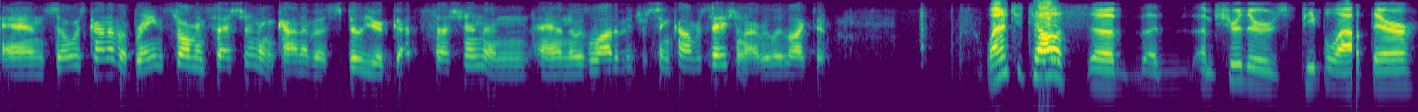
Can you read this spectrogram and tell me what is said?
And so it was kind of a brainstorming session and kind of a spill your guts session, and, and there was a lot of interesting conversation. I really liked it. Why don't you tell us? Uh, uh, I'm sure there's people out there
